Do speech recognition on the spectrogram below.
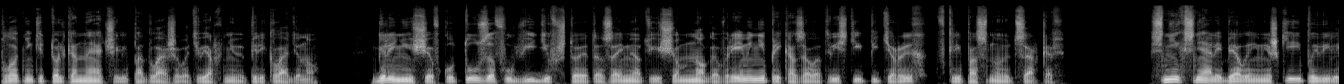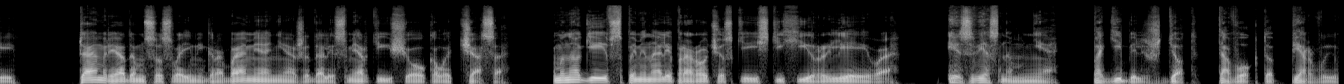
Плотники только начали подлаживать верхнюю перекладину. Голенищев-Кутузов, увидев, что это займет еще много времени, приказал отвезти пятерых в крепостную церковь. С них сняли белые мешки и повели. Там, рядом со своими гробами, они ожидали смерти еще около часа. Многие вспоминали пророческие стихи Рылеева. «Известно мне, погибель ждет того, кто первый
